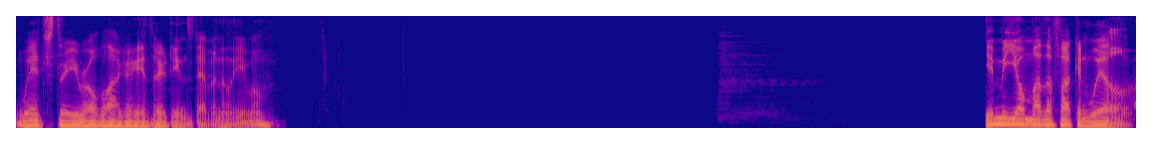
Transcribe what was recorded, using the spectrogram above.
Which three Roblox? Okay, 13 is definitely evil. Give me your motherfucking will.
